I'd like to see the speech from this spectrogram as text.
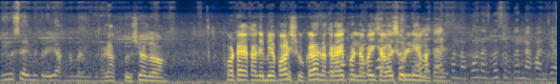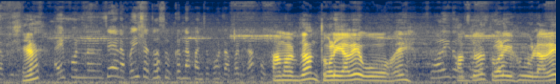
દિવસે મિત્રો એક નંબર મિત્રો લાગતું છે તો આમ. ફોટા એકાદે બે પાડશું કા? નકર આઈફોનના પૈસા વસૂલ નહીં એમાં થાય. આમ થોડી આવે ઓ હે. થોડી આમ જો થોડી ફૂલ આવે.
